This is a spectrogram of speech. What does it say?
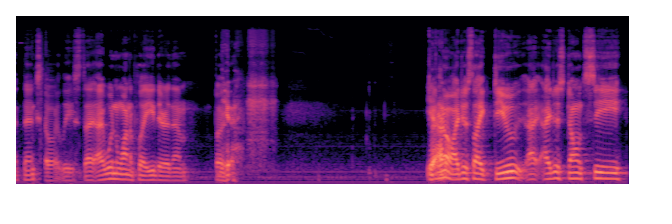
I think so, at least. I, I wouldn't want to play either of them, but yeah. I Yeah. don't know. I just like. Do you? I, I just don't see.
